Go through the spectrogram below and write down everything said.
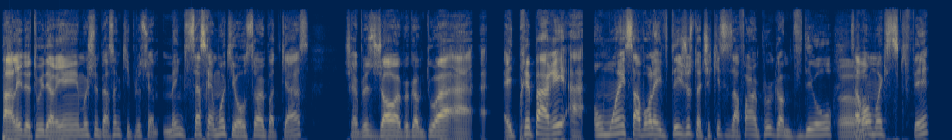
parler de tout et de rien. Moi, je suis une personne qui est plus. Même si ça serait moi qui hosterais un podcast, je serais plus genre un peu comme toi à, à être préparé à au moins savoir l'invité, juste de checker ses affaires un peu comme vidéo, Ah. savoir au moins ce qu'il fait,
